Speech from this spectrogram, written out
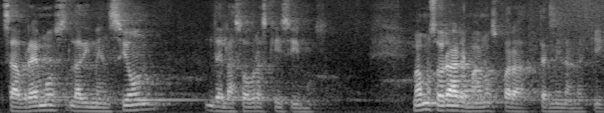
sabremos la dimensión de las obras que hicimos. Vamos a orar, hermanos, para terminar aquí.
